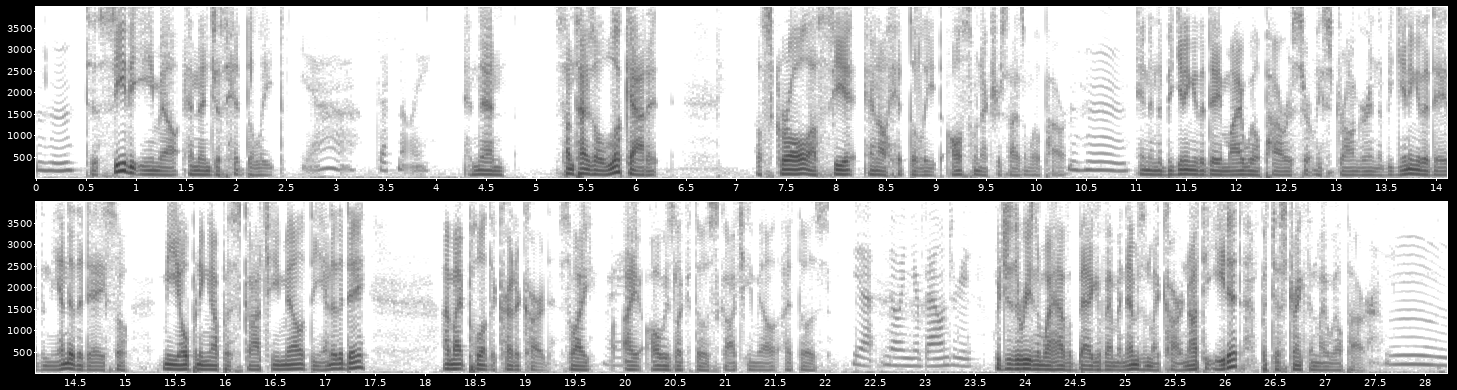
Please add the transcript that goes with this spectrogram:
Mm-hmm. to see the email and then just hit delete. Yeah, definitely. And then sometimes I'll look at it, I'll scroll, I'll see it, and I'll hit delete. Also an exercise in willpower. Mm-hmm. And in the beginning of the day, my willpower is certainly stronger in the beginning of the day than the end of the day. So me opening up a Scotch email at the end of the day, I might pull out the credit card. So I, Right. I always look at those Scotch email at those, Yeah, knowing your boundaries. which is the reason why I have a bag of M and M's in my car, not to eat it, but to strengthen my willpower. Mm,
